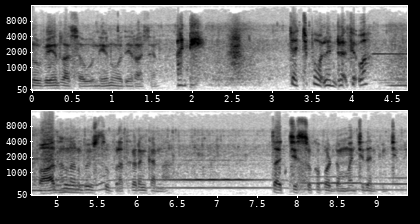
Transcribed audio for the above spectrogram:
నువ్వేం రాశావు నేను అదే రాశాను. అంటే చచ్చిపోవాలని రాసావా బాధలను అనుభవిస్తూ బ్రతకడం కన్నా చచ్చి సుఖపడడం మంచిదనిపించింది.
